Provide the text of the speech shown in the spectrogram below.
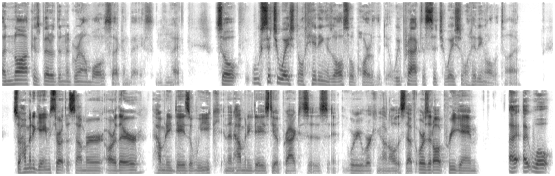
A knock is better than a ground ball to second base, Mhm. right? So situational hitting is also part of the deal. We practice situational hitting all the time. So, how many games throughout the summer are there? How many days a week? And then how many days do you have practices eh, where you're working on all this stuff? Or is it all pregame? I, I well,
